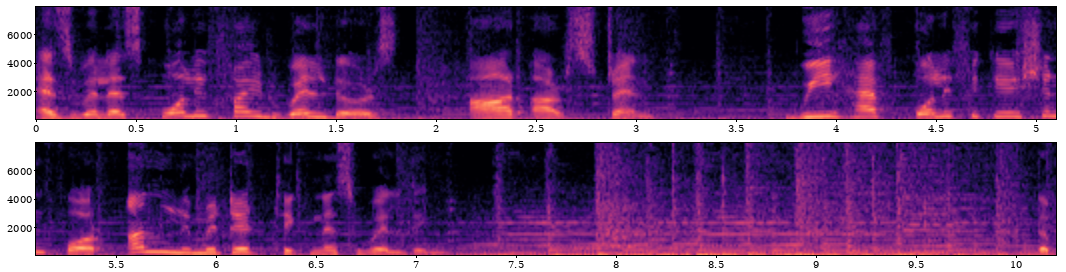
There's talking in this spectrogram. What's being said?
as well as qualified welders are our strength. We have qualification for unlimited thickness welding. The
